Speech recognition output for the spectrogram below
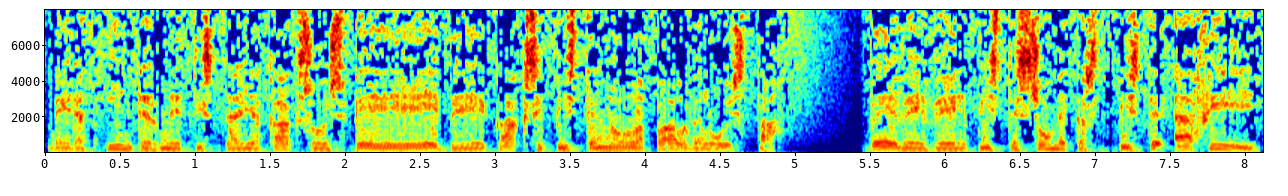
Meidät internetistä ja kaksois VB 2.0 palveluista www.somekast.fi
